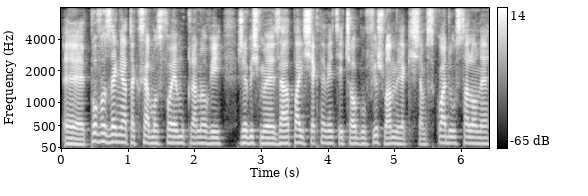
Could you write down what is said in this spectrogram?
e, powodzenia, tak samo swojemu klanowi, żebyśmy załapali się jak najwięcej czołgów. Już mamy jakieś tam składy ustalone,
